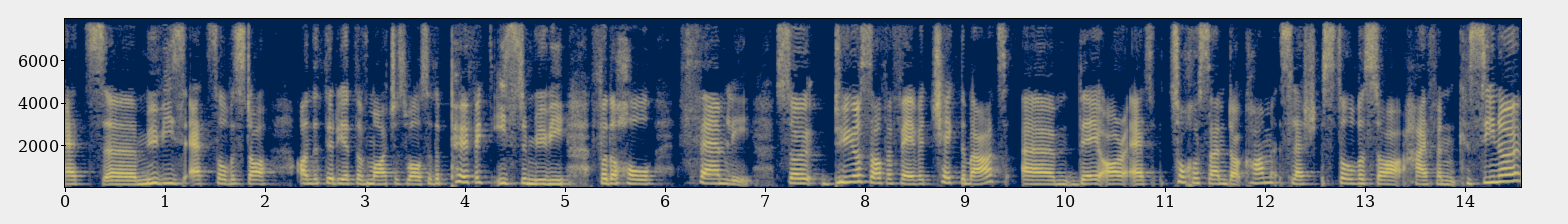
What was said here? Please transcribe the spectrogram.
at uh, movies at Silver Star on the 30th of March as well. So the perfect Easter movie for the whole family. So do yourself a favor, check them out. Um, they are at tsogosun.com slash silverstar hyphen casino.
